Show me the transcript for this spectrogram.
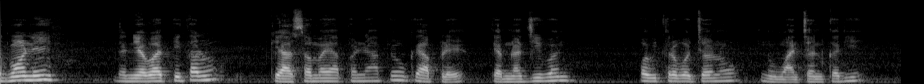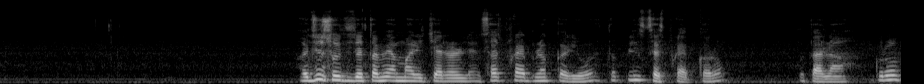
ગુડ મોર્નિંગ ધન્યવાદ પિતાનો કે આ સમય આપણને આપ્યો કે આપણે તેમના જીવન, પવિત્ર વચનોનું વાંચન કરીએ. હજુ સુધી જો તમે અમારી ચેનલને સબસ્ક્રાઈબ ન કરી હોય તો પ્લીઝ સબસ્ક્રાઈબ કરો. પોતાના ગ્રુપ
